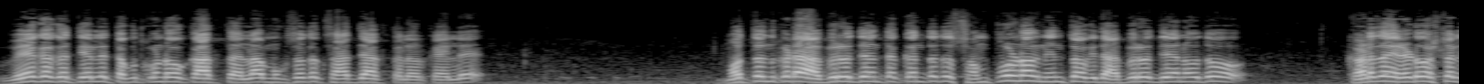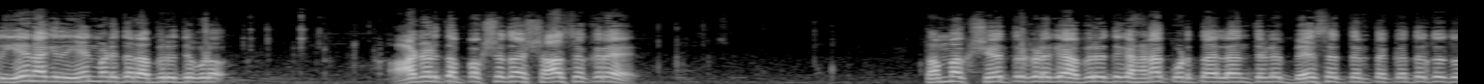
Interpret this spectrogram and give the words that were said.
ವೇಗಗತಿಯಲ್ಲಿ ತೆಗೆದುಕೊಂಡು ಹೋಗಕ್ ಆಗ್ತಾ ಇಲ್ಲ, ಮುಗಿಸೋದಕ್ಕೆ ಸಾಧ್ಯ ಆಗ್ತಾ ಇಲ್ಲ ಅವ್ರ ಕೈಯಲ್ಲಿ ಮತ್ತೊಂದು ಕಡೆ ಅಭಿವೃದ್ಧಿ ಅಂತಕ್ಕಂಥದ್ದು ಸಂಪೂರ್ಣವಾಗಿ ನಿಂತೋಗಿದೆ. ಅಭಿವೃದ್ಧಿ ಅನ್ನೋದು ಕಳೆದ ಎರಡು ವರ್ಷದಲ್ಲಿ ಏನಾಗಿದೆ, ಏನ್ ಮಾಡಿದ್ದಾರೆ ಅಭಿವೃದ್ಧಿಗಳು? ಆಡಳಿತ ಪಕ್ಷದ ಶಾಸಕರೇ ತಮ್ಮ ಕ್ಷೇತ್ರಗಳಿಗೆ ಅಭಿವೃದ್ಧಿಗೆ ಹಣ ಕೊಡ್ತಾ ಇಲ್ಲ ಅಂತೇಳಿ ಬೇಸತ್ತಿರ್ತಕ್ಕಂಥದ್ದು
